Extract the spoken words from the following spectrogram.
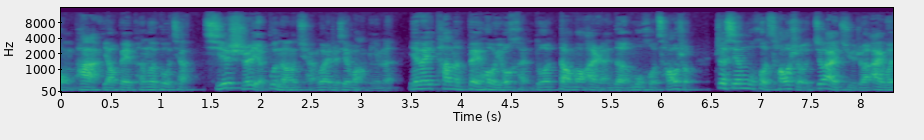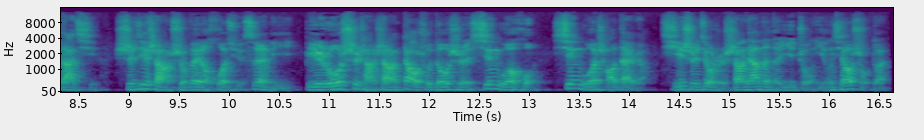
恐怕要被喷个够呛。其实也不能全怪这些网民们，因为他们背后有很多道貌岸然的幕后操手。这些幕后操手就爱举着爱国大旗，实际上是为了获取私人利益。比如市场上到处都是新国货、新国潮代表，其实就是商家们的一种营销手段。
